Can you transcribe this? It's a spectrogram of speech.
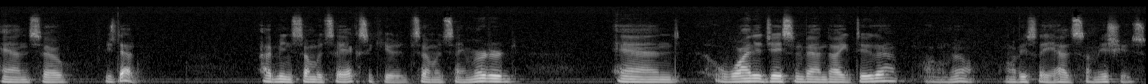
and so he's dead. I mean, some would say executed, some would say murdered. And why did Jason Van Dyke do that? I don't know. Obviously, he had some issues.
